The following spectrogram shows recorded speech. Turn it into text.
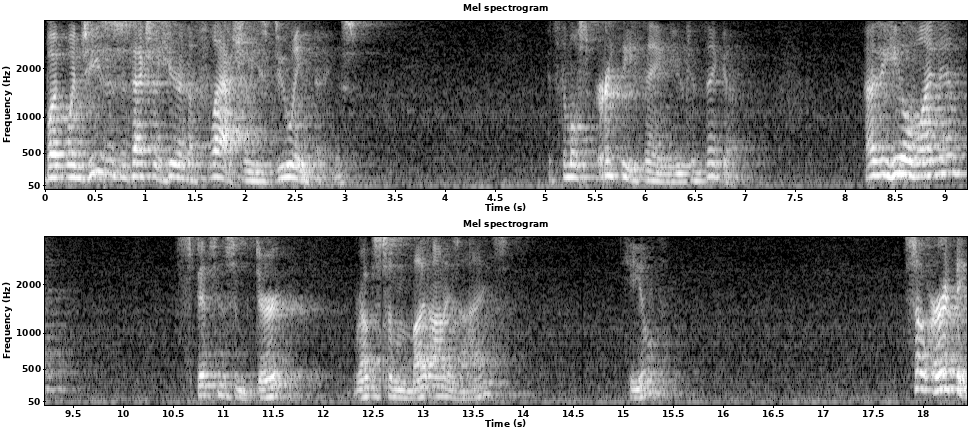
But when Jesus is actually here in the flesh and he's doing things, it's the most earthy thing you can think of. How does he heal a blind man? Spits in some dirt, rubs some mud on his eyes, healed. So earthy.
